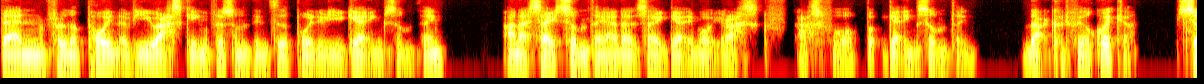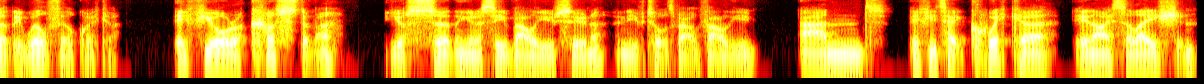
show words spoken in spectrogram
then from the point of you asking for something to the point of you getting something, and I say something, I don't say getting what you're asked asked for, but getting something, that could feel quicker. Certainly will feel quicker. If you're a customer, you're certainly going to see value sooner. And you've talked about value. And if you take quicker in isolation,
